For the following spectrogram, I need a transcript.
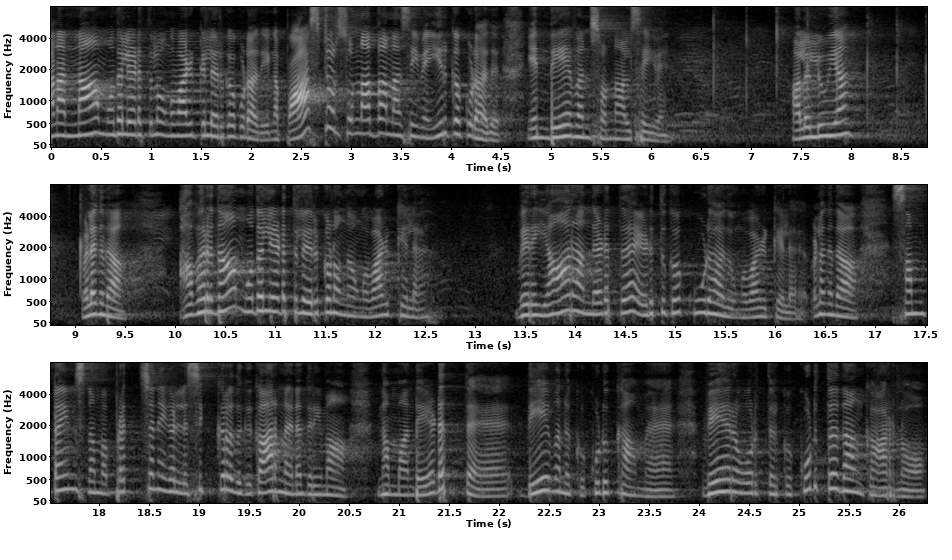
ஆனால் நான் முதல் இடத்துல உங்கள் வாழ்க்கையில் இருக்கக்கூடாது. எங்கள் பாஸ்டர் சொன்னா தான் நான் செய்வேன். இருக்கக்கூடாது. என் தேவன் சொன்னால் செய்வேன். அலலூயா விளங்குதா? அவர் தான் முதல் இடத்துல இருக்கணுங்க உங்கள் வாழ்க்கையில். வேற யாரும் அந்த இடத்த எடுத்துக்க கூடாது உங்கள் வாழ்க்கையில். விளங்குதா? சம்டைம்ஸ் நம்ம பிரச்சனைகளில் சிக்கிறதுக்கு காரணம் என்ன தெரியுமா? நம்ம அந்த இடத்த தேவனுக்கு கொடுக்காம வேற ஒருத்தருக்கு கொடுத்ததான் காரணம்.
